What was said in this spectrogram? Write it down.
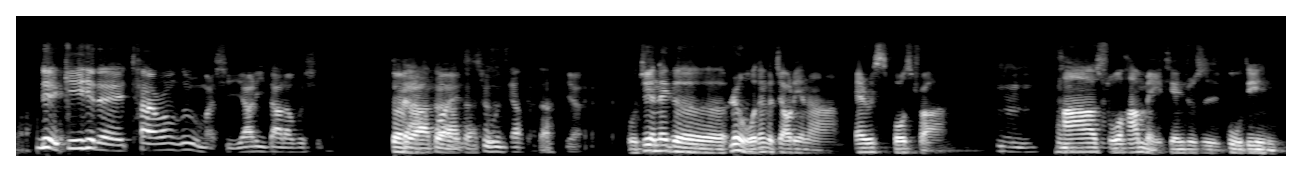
嘛。你也记得 Tyronn Lue 嘛？是压力大到不行。对啊，对啊，对，就是这样子的。Yeah, yeah. 我记得那个热火那个教练啊，Eric Spoelstra，嗯，他说他每天就是固定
